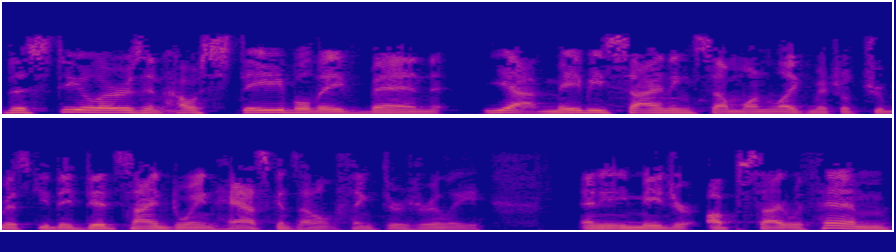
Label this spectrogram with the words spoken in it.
the Steelers and how stable they've been, yeah, maybe signing someone like Mitchell Trubisky. They did sign Dwayne Haskins. I don't think there's really any major upside with him.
